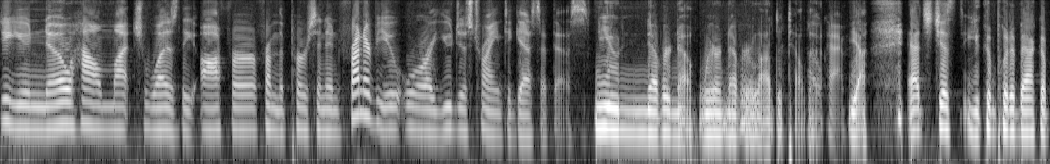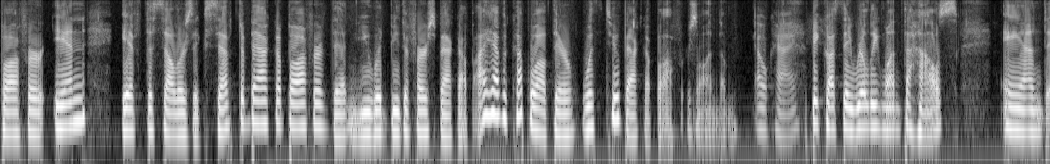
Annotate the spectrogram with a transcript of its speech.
Do you know how much was the offer from the person in front of you, or are you just trying to guess at this? You never know. We're never allowed to tell that. Okay. Yeah. That's just, you can put a backup offer in. If the sellers accept a backup offer, then you would be the first backup. I have a couple out there with two backup offers on them Okay. because they really want the house. And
